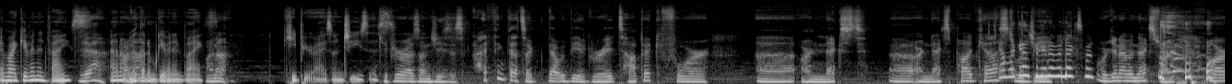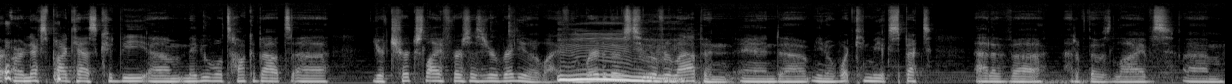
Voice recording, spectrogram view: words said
am I giving advice? Yeah, I don't know not? that I'm giving advice. Why not? Keep your eyes on Jesus. Keep your eyes on Jesus. I think that's a that would be a great topic for uh, our next uh, our next podcast. oh my gosh, we're gonna have a next one. We're gonna have a next one. our our next podcast could be um, maybe we'll talk about uh, your church life versus your regular life. And where do those Mm. two overlap? And and uh, you know what can we expect out of uh, out of those lives? Um,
